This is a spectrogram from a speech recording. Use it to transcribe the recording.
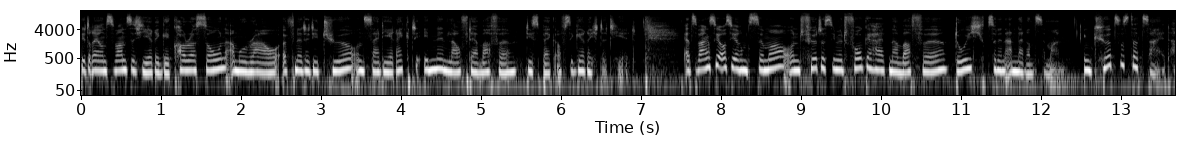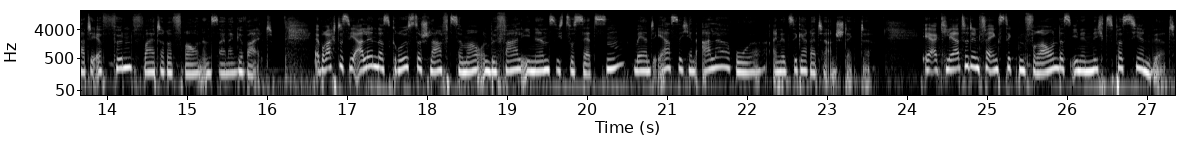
Die 23-jährige Corazon Amurao öffnete die Tür und sah direkt in den Lauf der Waffe, die Speck auf sie gerichtet hielt. Er zwang sie aus ihrem Zimmer und führte sie mit vorgehaltener Waffe durch zu den anderen Zimmern. In kürzester Zeit hatte er fünf weitere Frauen in seiner Gewalt. Er brachte sie alle in das größte Schlafzimmer und befahl ihnen, sich zu setzen, während er sich in aller Ruhe eine Zigarette ansteckte. Er erklärte den verängstigten Frauen, dass ihnen nichts passieren wird,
